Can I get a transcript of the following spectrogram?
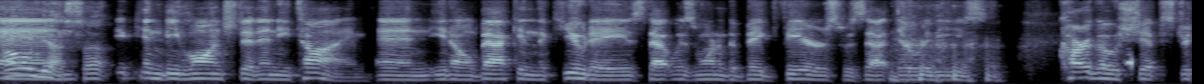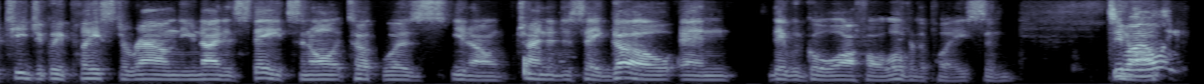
Oh, yes, uh, it can be launched at any time. And you know, back in the Q days, that was one of the big fears was that there were these cargo ships strategically placed around the United States, and all it took was you know China to say go, and they would go off all over the place. And See, my know, only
